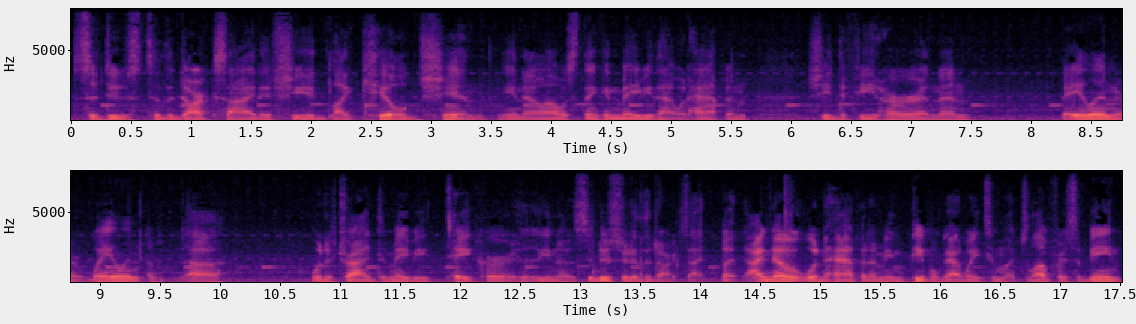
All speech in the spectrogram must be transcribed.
seduced to the dark side if she had like killed Shin. You know, I was thinking maybe that would happen. She'd defeat her, and then Baylan or Waylon uh, would have tried to maybe take her, you know, seduce her to the dark side. But I know it wouldn't happen. I mean, people got way too much love for Sabine,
